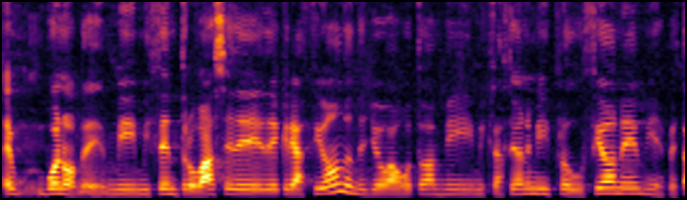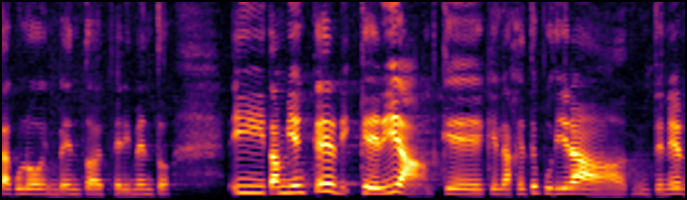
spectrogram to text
eh, bueno, mi, centro base de, creación, donde yo hago todas mis, creaciones, mis producciones, mis espectáculos, inventos, experimentos. Y también quería que, la gente pudiera tener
